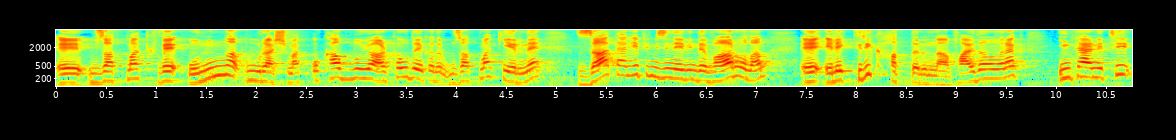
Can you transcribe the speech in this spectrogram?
e, uzatmak ve onunla uğraşmak, o kabloyu arka odaya kadar uzatmak yerine zaten hepimizin evinde var olan elektrik hatlarından faydalanarak interneti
